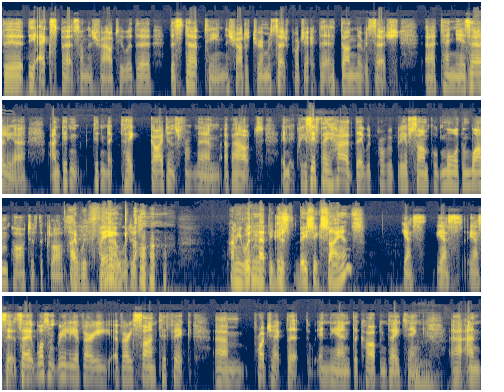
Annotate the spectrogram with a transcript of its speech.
the the experts on the shroud who were the the STURP team, the Shroud of Turin Research Project that had done the research uh, ten years earlier and didn't didn't take guidance from them about because if they had they would probably have sampled more than one part of the cloth i would think. would have, i mean wouldn't that be just basic science yes yes yes. It, so it wasn't really a very a very scientific um, project that in the end the carbon dating mm. uh, and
